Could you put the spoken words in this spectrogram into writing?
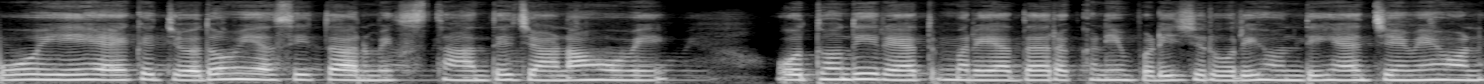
ਉਹ ਇਹ ਹੈ ਕਿ ਜਦੋਂ ਵੀ ਅਸੀਂ ਧਾਰਮਿਕ ਸਥਾਨ ਤੇ ਜਾਣਾ ਹੋਵੇ, ਉਥੋਂ ਦੀ ਰਹਿਤ ਮਰਿਆਦਾ ਰੱਖਣੀ ਬੜੀ ਜ਼ਰੂਰੀ ਹੁੰਦੀ ਹੈ। ਜਿਵੇਂ ਹੁਣ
